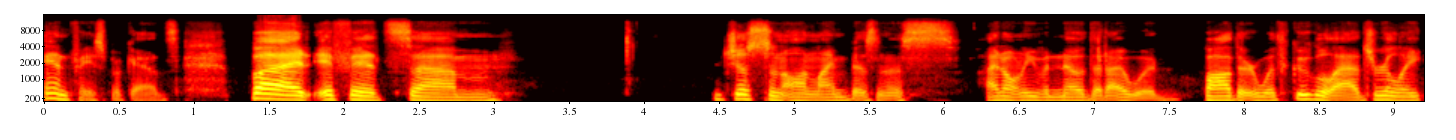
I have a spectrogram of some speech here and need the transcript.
and facebook ads but if it's um just an online business I don't even know that I would bother with Google ads really.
